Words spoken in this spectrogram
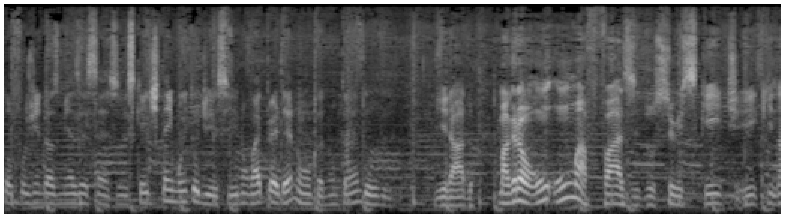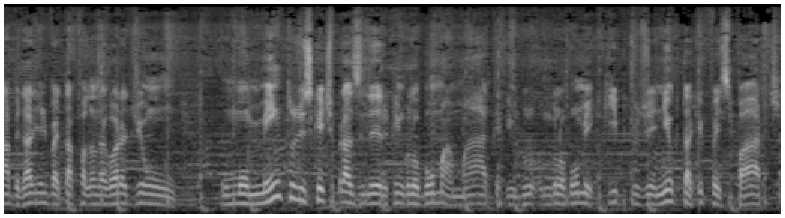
tô fugindo das minhas essências. O skate tem muito disso e não vai perder nunca, não tenha dúvida. Irado. Magrão, um- uma fase do seu skate, e que na verdade a gente vai estar falando agora de um, um momento do skate brasileiro que englobou uma marca, que englo- englobou uma equipe, que o Geninho que está aqui fez parte.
